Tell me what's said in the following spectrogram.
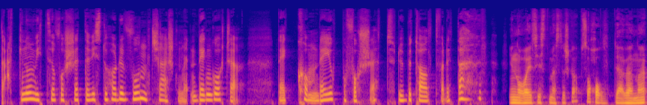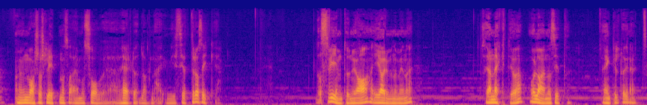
det er ikke noen vits i å fortsette hvis du har det vondt, kjæresten min. Den går ikke. Det kom deg opp og fortsett. Du er betalt for dette. Nå i siste mesterskap så holdt jeg henne. Hun var så sliten og sa jeg må sove. Jeg er helt ødelagt. Nei, vi sitter oss ikke. Da svimte hun jo av i armene mine. Så jeg nekter jo å la henne sitte. Enkelt og greit.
